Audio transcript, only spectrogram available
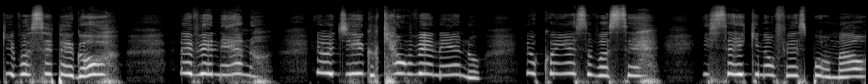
que você pegou. É veneno. Eu digo que é um veneno. Eu conheço você e sei que não fez por mal.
